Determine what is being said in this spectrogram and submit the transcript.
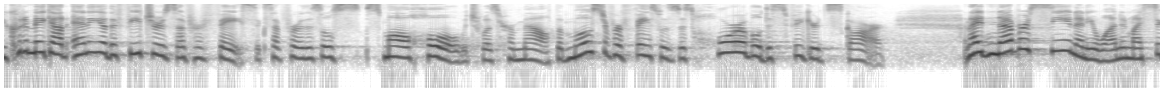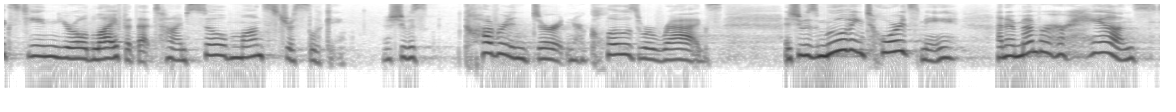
You couldn't make out any of the features of her face except for this little small hole, which was her mouth. But most of her face was this horrible, disfigured scar. And I'd never seen anyone in my 16 year old life at that time so monstrous looking. she was covered in dirt, and her clothes were rags. And she was moving towards me, and I remember her hands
